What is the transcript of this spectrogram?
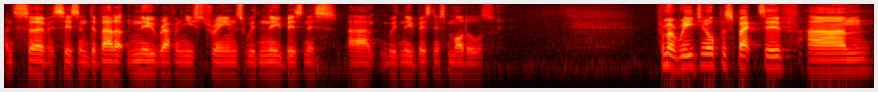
and services and develop new revenue streams with new business, uh, with new business models. From a regional perspective, um,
